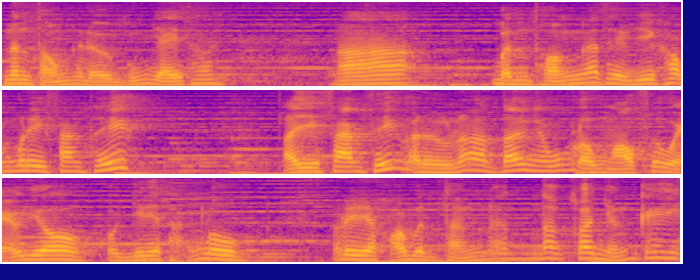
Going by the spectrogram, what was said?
Ninh thuận thì đường cũng vậy thôi. Đó bình thuận thì Duy không có đi phan thiết. Tại vì phan thiết là đường nó tới ngay quốc lộ 1 phải quẹo vô còn Duy đi thẳng luôn. Nó đi ra khỏi bình thuận nó, nó có những cái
